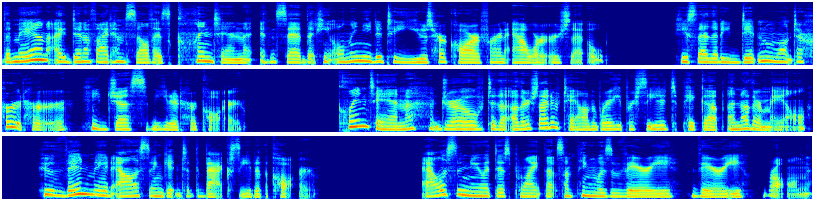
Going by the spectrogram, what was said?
The man identified himself as Clinton and said that he only needed to use her car for an hour or so. He said that he didn't want to hurt her, he just needed her car. Clinton drove to the other side of town where he proceeded to pick up another male, who then made Alison get into the back seat of the car. Alison knew at this point that something was very, very wrong.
